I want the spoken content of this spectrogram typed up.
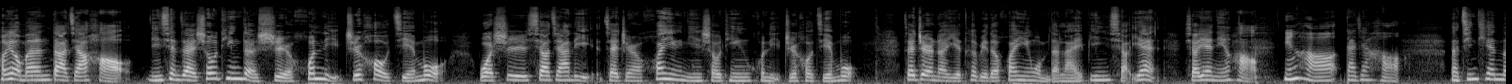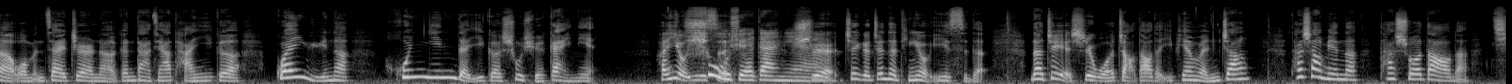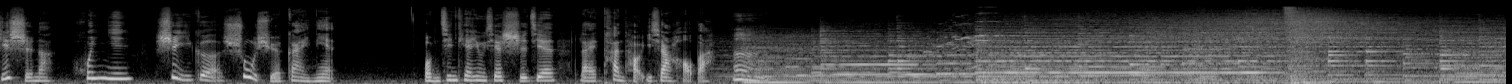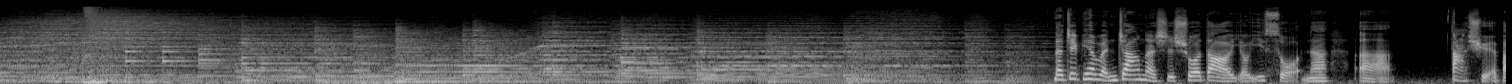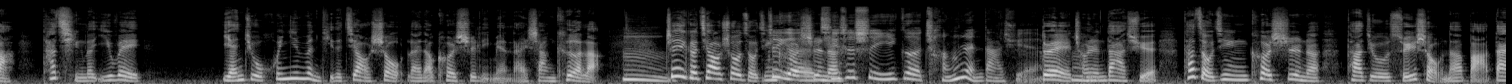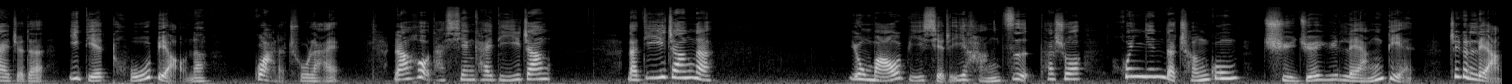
朋友们，大家好！您现在收听的是《婚礼之后》节目，我是肖佳丽，在这儿欢迎您收听《婚礼之后》节目。在这儿呢，也特别的欢迎我们的来宾小燕。小燕您好，您好，大家好。那今天呢，我们在这儿呢，跟大家谈一个关于呢婚姻的一个数学概念，很有意思。数学概念是这个，真的挺有意思的。那这也是我找到的一篇文章。它上面呢，它说到呢，其实呢，婚姻是一个数学概念。我们今天用些时间来探讨一下，好吧？嗯。那这篇文章呢，是说到有一所呢，呃，大学吧，他请了一位研究婚姻问题的教授来到课室里面来上课了。嗯，这个教授走进课室呢，其实是一个成人大学。对，成人大学。他走进课室呢，他就随手呢把带着的一叠图表呢挂了出来，然后他掀开第一章，那第一章呢。用毛笔写着一行字，他说：“婚姻的成功取决于两点，这个两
